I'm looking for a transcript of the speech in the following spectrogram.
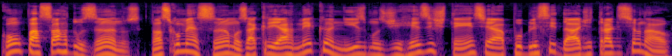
Com o passar dos anos, nós começamos a criar mecanismos de resistência à publicidade tradicional.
